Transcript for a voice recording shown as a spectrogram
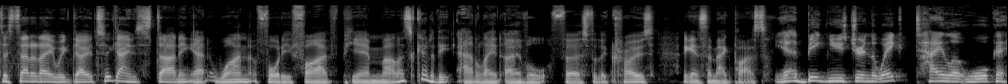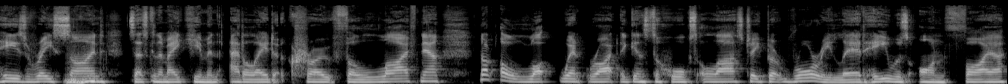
To Saturday we go. Two games starting at 1.45 p.m. Uh, let's go to the Adelaide Oval first for the Crows against the Magpies. Yeah, big news during the week. Taylor Walker, he's re signed. So that's going to make him an Adelaide Crow for life. Now, not a lot went right against the Hawks last week, but Rory Laird, he was on fire.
